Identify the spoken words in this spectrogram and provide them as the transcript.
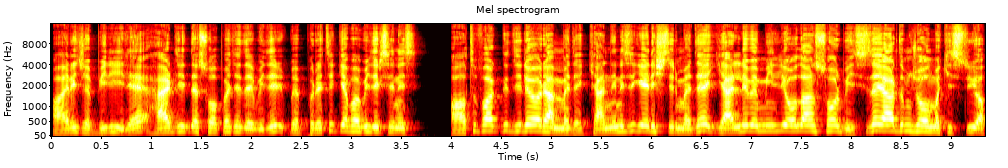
Ayrıca biriyle her dilde sohbet edebilir ve pratik yapabilirsiniz. 6 farklı dili öğrenmede, kendinizi geliştirmede yerli ve milli olan Sorbil size yardımcı olmak istiyor.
